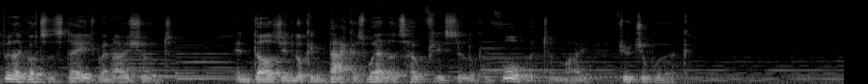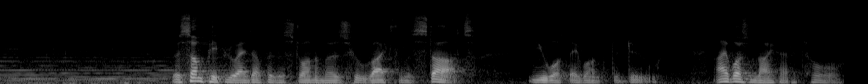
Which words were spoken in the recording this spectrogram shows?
Suppose I got to the stage when I should indulge in looking back as well as hopefully still looking forward to my future work. There are some people who end up as astronomers who right from the start knew what they wanted to do. I wasn't like that at all.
